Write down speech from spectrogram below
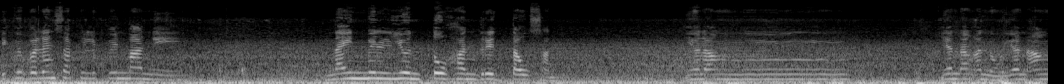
Equivalent sa Philippine money, 9 million 200,000. Yan ang yan ang ano, yan ang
